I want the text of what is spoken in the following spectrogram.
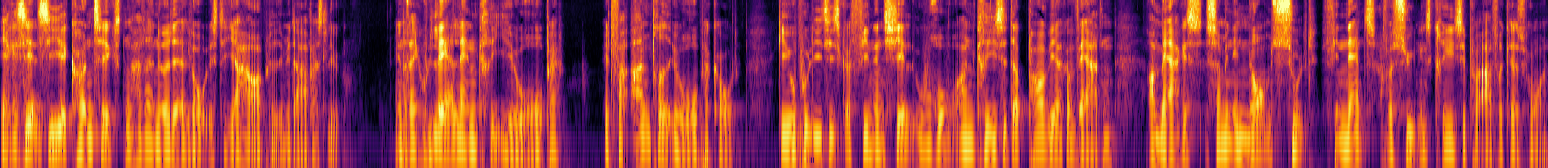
Jeg kan selv sige, at konteksten har været noget af det alvorligste, jeg har oplevet i mit arbejdsliv. En regulær landkrig i Europa. Et forandret Europakort geopolitisk og finansiel uro og en krise, der påvirker verden og mærkes som en enorm sult, finans- og forsyningskrise på Afrikas horn.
